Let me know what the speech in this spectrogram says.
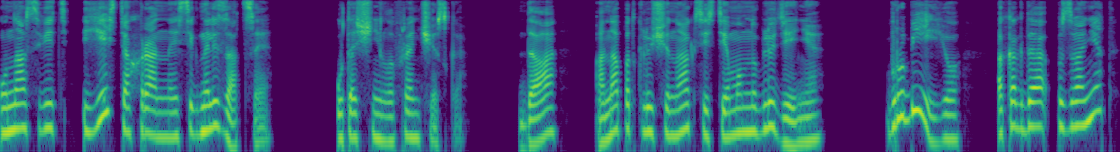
«У нас ведь есть охранная сигнализация?» — уточнила Франческа. «Да, она подключена к системам наблюдения. Вруби ее, а когда позвонят,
